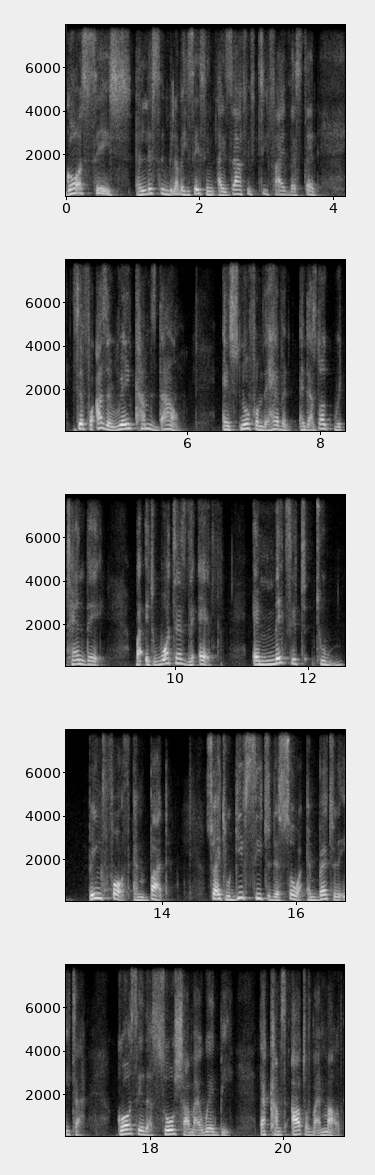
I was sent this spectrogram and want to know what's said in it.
God says, and listen, beloved, he says in Isaiah 55, verse 10, he said, For as the rain comes down and snow from the heaven and does not return there, but it waters the earth and makes it to bring forth and bud, so it will give seed to the sower and bread to the eater. God said that so shall my word be that comes out of my mouth,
